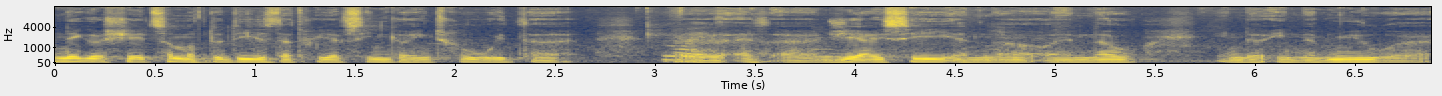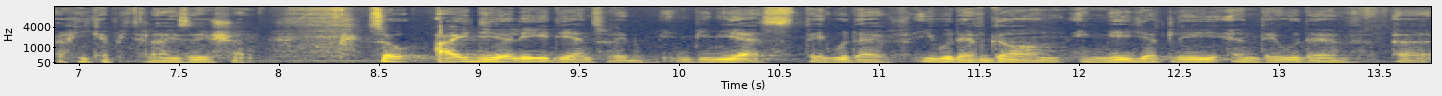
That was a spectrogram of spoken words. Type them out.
negotiate some of the deals that we have seen going through with uh, uh, as, uh, GIC and, uh, and now in the, in the new uh, recapitalization. So ideally, the answer had been, been yes. They would have, he would have gone immediately, and they would have uh,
